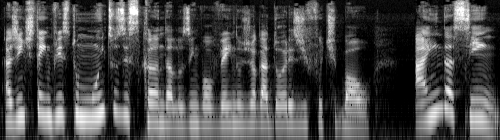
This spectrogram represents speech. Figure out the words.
A gente tem visto muitos escândalos envolvendo jogadores de futebol. Ainda assim,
